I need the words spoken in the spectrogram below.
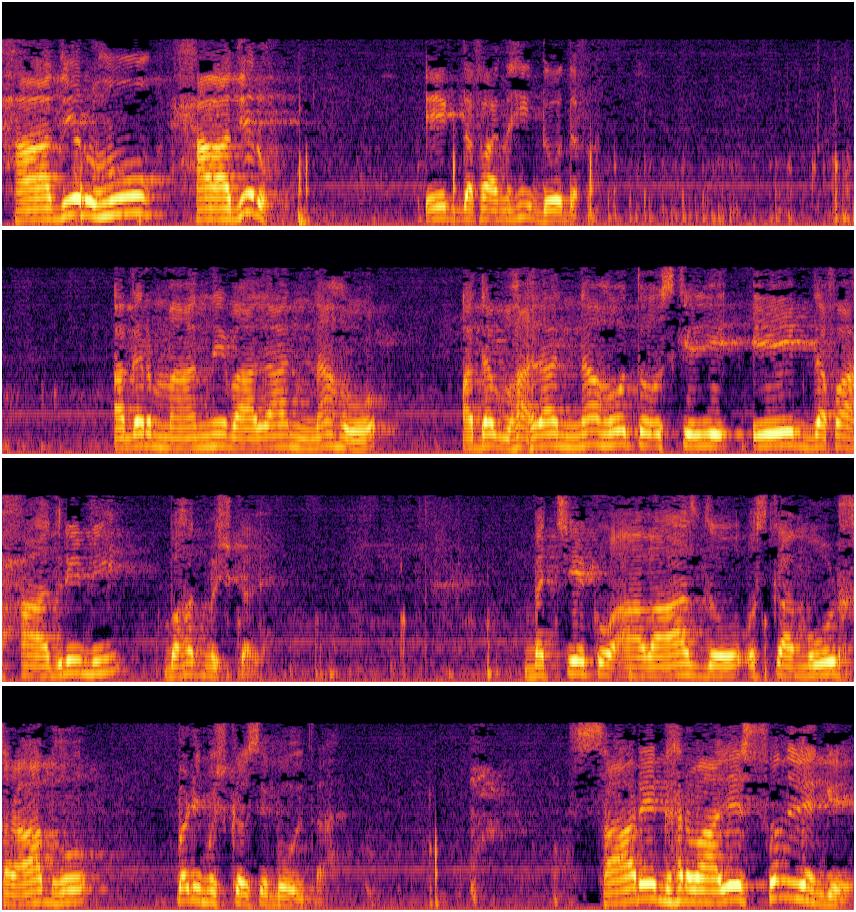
حاضر ہوں حاضر ہوں ایک دفعہ نہیں، دو دفعہ۔ اگر ماننے والا نہ ہو، ادب والا نہ ہو، تو اس کے لیے ایک دفعہ حاضری بھی بہت مشکل ہے۔ بچے کو آواز دو، اس کا موڈ خراب ہو، بڑی مشکل سے بولتا ہے۔ سارے گھر والے سن لیں گے،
